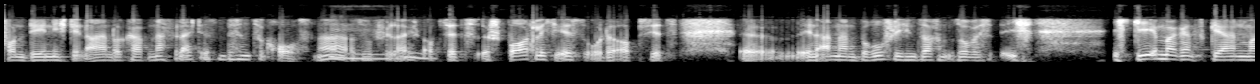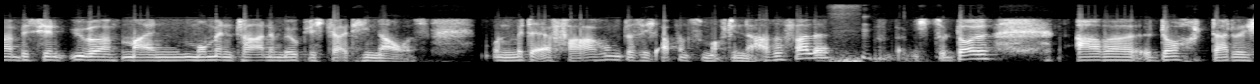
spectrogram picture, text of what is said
von denen ich den Eindruck habe, na, vielleicht ist es ein bisschen zu groß. Ne? Also mhm. vielleicht, ob es jetzt sportlich ist oder ob es jetzt äh, in anderen beruflichen Sachen sowas. Ich, ich gehe immer ganz gern mal ein bisschen über meine momentane Möglichkeit hinaus. Und mit der Erfahrung, dass ich ab und zu mal auf die Nase falle, nicht zu doll, aber doch dadurch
